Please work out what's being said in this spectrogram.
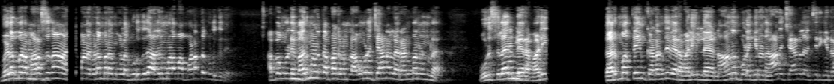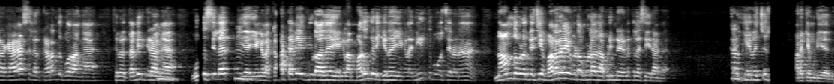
விளம்பரம் ம். அரசு தான் அதிகமான விளம்பரங்களை கொடுக்குது. அதன் மூலமா பணத்தை கொடுக்குது. அப்ப உங்களுடைய. வருமானத்தை பார்க்கணும்ல. அவங்களும் சேனல்ல ரன் பண்ணணும்ல. ஒரு சிலர் வேற வழி தர்மத்தையும் கடந்து வேற வழி இல்ல. நானும் பிழைக்கணும். நானும் சேனல் வச்சிருக்கின்றக்காக சிலர் கடந்து போறாங்க. சிலர் தவிர்க்கிறாங்க. ஒரு சிலர் எங்களை காட்டவே கூடாது. எங்களை மழுங்கடிக்கணும். எங்களை நீர்த்து போச்சிடணும் நாம் தமிழர் கட்சியை வளரவே விடக்கூடாது அப்படின்ற இடத்துல செய்யறாங்க கையை வச்சு மறைக்க முடியாது.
